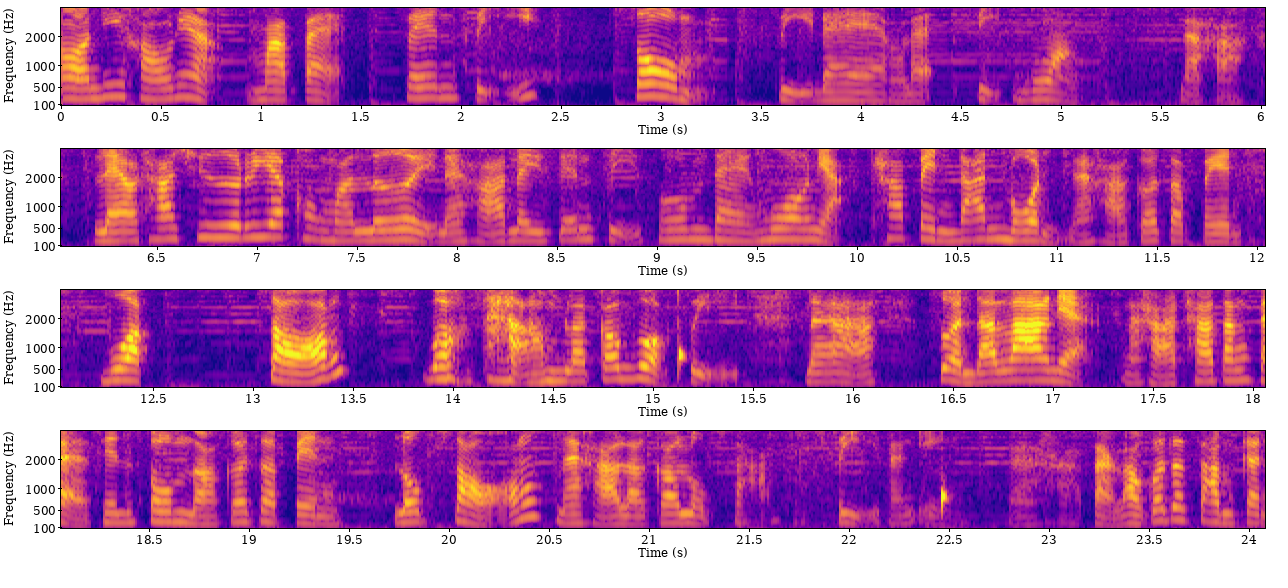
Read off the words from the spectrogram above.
ตอนที่เขาเนี่ยมาแตะเส้นสี ส้ม สีแดงและสีม่วงนะคะ แล้วถ้าชื่อเรียกของมันเลยนะคะ ในเส้นสีส้มแดงม่วงเนี่ย ถ้าเป็นด้านบนนะคะ ก็จะเป็นบวก 2 บวก 3 แล้วก็บวก4นะคะ ส่วนด้านล่างเนี่ยนะคะ ถ้าตั้งแต่เส้นส้มเนาะก็จะเป็นลบ2นะคะ แล้วก็ลบ3 4นั่นเองนะคะ แต่เราก็จะจำกัน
